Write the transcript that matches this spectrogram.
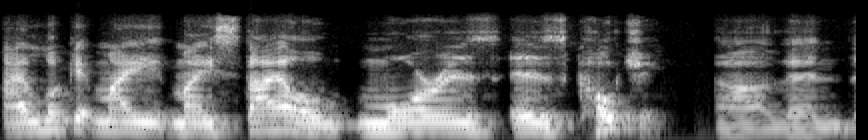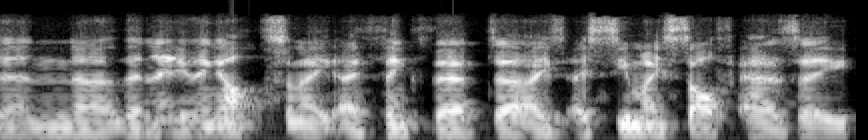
I look at my my style more as as coaching. Uh, than than uh, than anything else, and I, I think that uh, I, I see myself as a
